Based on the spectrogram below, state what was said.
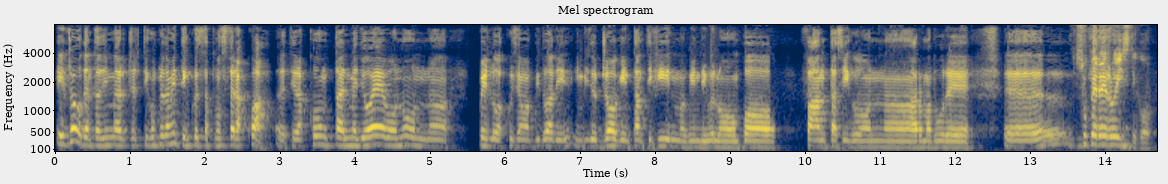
e il gioco tenta di immergerti completamente in questa atmosfera qua, eh, ti racconta il Medioevo, non eh, quello a cui siamo abituati in videogiochi, in tanti film, quindi quello un po' fantasy con uh, armature... Eh, Supereroistico.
